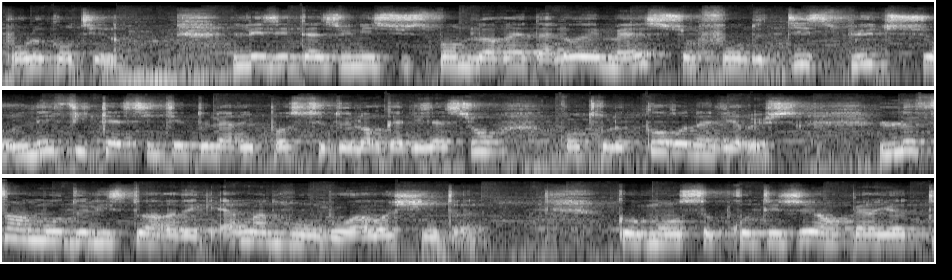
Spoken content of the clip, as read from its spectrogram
pour le continent. Les États-Unis suspendent leur aide à l'OMS sur fond de disputes sur l'efficacité de la riposte de l'organisation contre le coronavirus. Le fin mot de l'histoire avec Herman Rombo à Washington. Comment se protéger en période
